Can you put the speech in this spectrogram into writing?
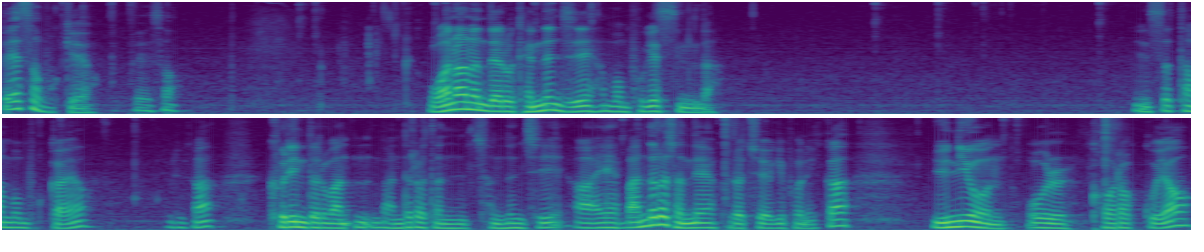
빼서 볼게요. 빼서 원하는 대로 됐는지 한번 보겠습니다. 인서트 한번 볼까요? 우리가 그림대로 만, 만들어졌는지 아예 만들어졌네요. 그렇죠. 여기 보니까 유니온 올 걸었고요.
